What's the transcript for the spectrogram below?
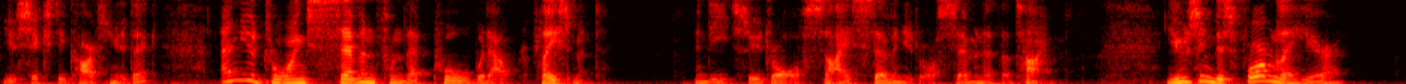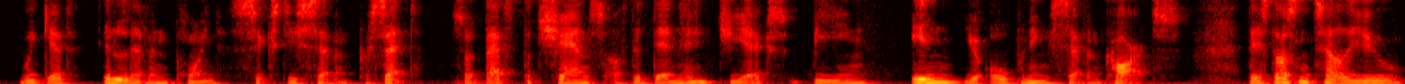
your 60 cards in your deck, and you're drawing 7 from that pool without replacement. Indeed, so you draw of size 7, you draw 7 at a time. Using this formula here, we get 11.67%. So that's the chance of the Dedenne GX being in your opening 7 cards. This doesn't tell you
